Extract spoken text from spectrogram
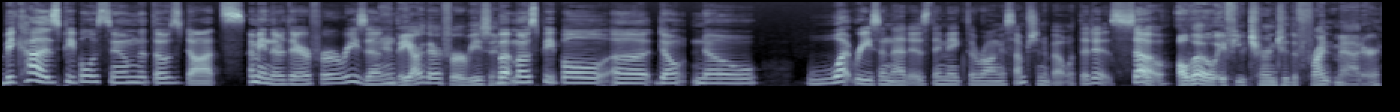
Because people assume that those dots, I mean, they're there for a reason. They are there for a reason. But most people uh, don't know what reason that is. They make the wrong assumption about what that is. So, Although, if you turn to the front matter,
